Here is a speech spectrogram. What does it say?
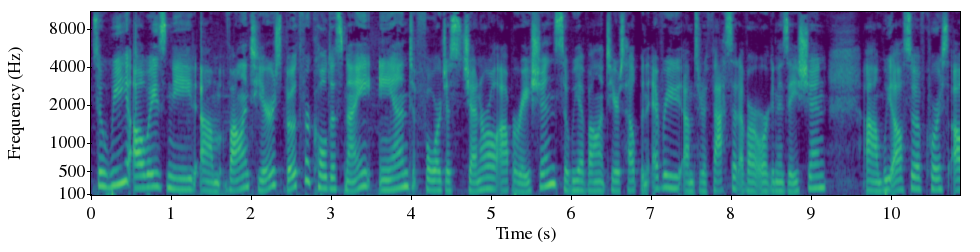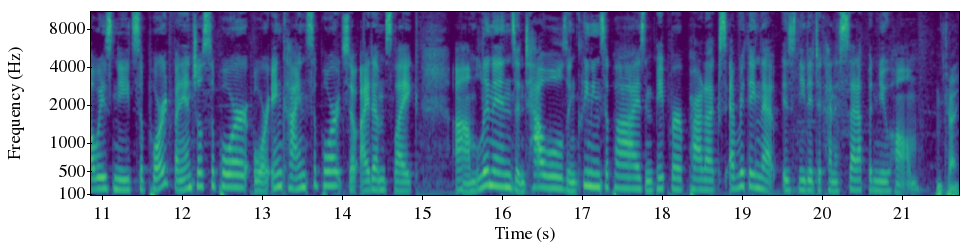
So we always need um, volunteers, both for Coldest Night and for just general operations. So we have volunteers help in every um, sort of facet of our organization. Um, we also, of course, always need support, financial support or in-kind support. So items like um, linens and towels and cleaning supplies and paper products, everything that is needed to kind of set up a new home. Okay.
